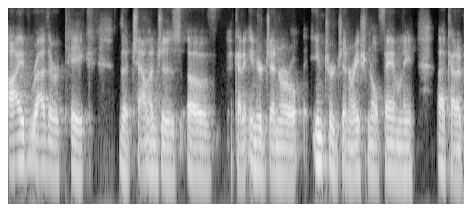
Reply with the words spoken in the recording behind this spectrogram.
I'd rather take the challenges of kind of intergeneral, intergenerational family uh, kind of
